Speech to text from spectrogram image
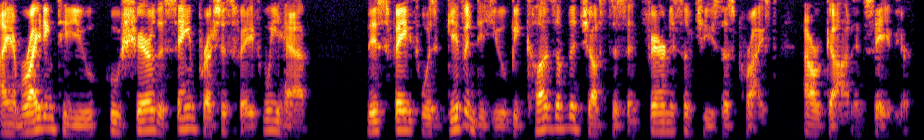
I am writing to you who share the same precious faith we have. This faith was given to you because of the justice and fairness of Jesus Christ, our God and Savior.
